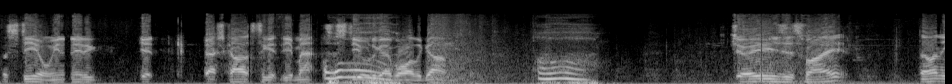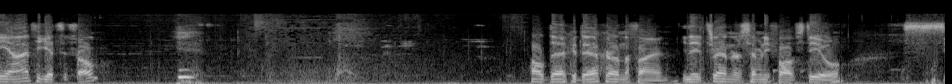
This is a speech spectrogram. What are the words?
The steel, you need to get dash cards to get your maps of steel to go oh. buy the gun. Oh, Jesus, mate. The auntie gets it from? Old Durka Durka on the phone. You need 375 steel, s-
